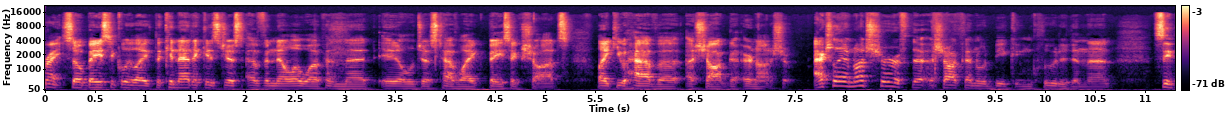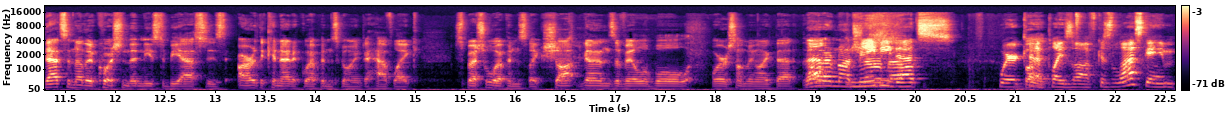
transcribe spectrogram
Right. So basically, like the kinetic is just a vanilla weapon that it'll just have like basic shots. Like you have a, a shotgun or not. Sh- Actually, I'm not sure if the a shotgun would be included in that. See, that's another question that needs to be asked: is are the kinetic weapons going to have like special weapons like shotguns available or something like that? That Well, I'm not sure. Maybe that's where it kind of plays off. Because the last game,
